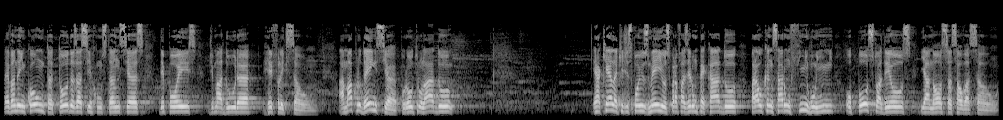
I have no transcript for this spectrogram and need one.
levando em conta todas as circunstâncias depois de madura reflexão. A má prudência, por outro lado, é aquela que dispõe os meios para fazer um pecado, para alcançar um fim ruim, oposto a Deus e à nossa salvação.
